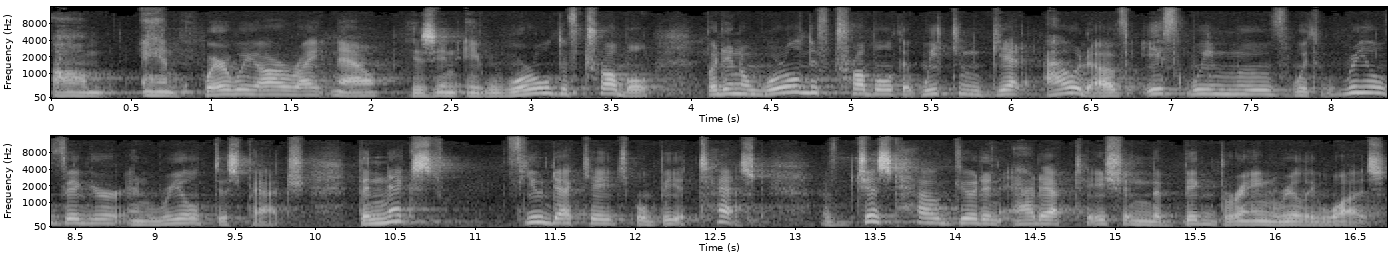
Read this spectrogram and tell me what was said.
um, and where we are right now is in a world of trouble, but in a world of trouble that we can get out of if we move with real vigor and real dispatch. The next few decades will be a test of just how good an adaptation the big brain really was.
